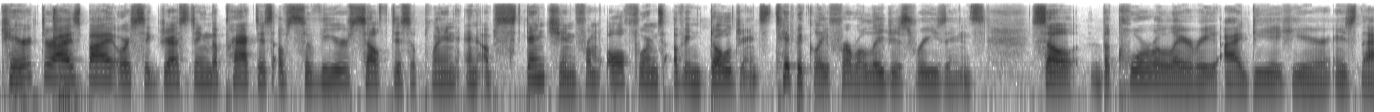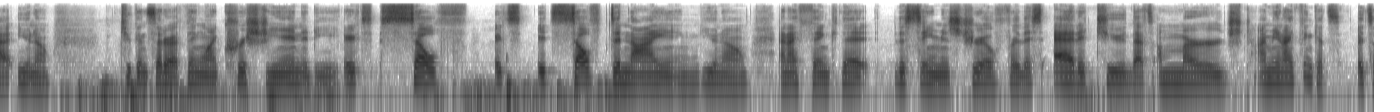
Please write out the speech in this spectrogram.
characterized by or suggesting the practice of severe self discipline and abstention from all forms of indulgence, typically for religious reasons. So, the corollary idea here is that, you know, to consider a thing like Christianity, it's self it's it's self-denying, you know. And I think that the same is true for this attitude that's emerged. I mean, I think it's it's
